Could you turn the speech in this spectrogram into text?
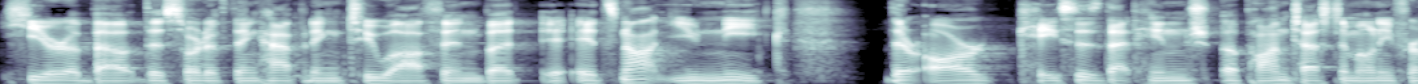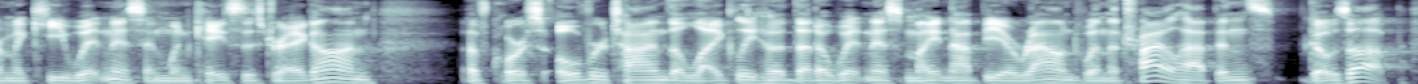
hear about this sort of thing happening too often, but it's not unique. There are cases that hinge upon testimony from a key witness, and when cases drag on, of course, over time, the likelihood that a witness might not be around when the trial happens goes up.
